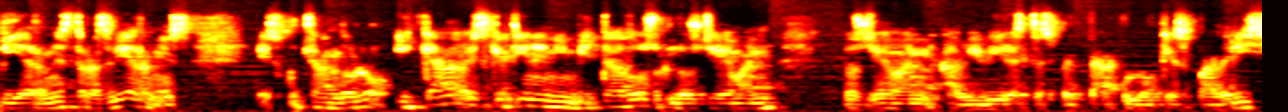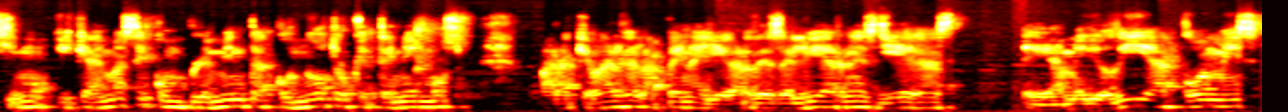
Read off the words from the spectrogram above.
viernes tras viernes escuchándolo y cada vez que tienen invitados los llevan los llevan a vivir este espectáculo que es padrísimo y que además se complementa con otro que tenemos para que valga la pena llegar desde el viernes, llegas eh, a mediodía, comes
